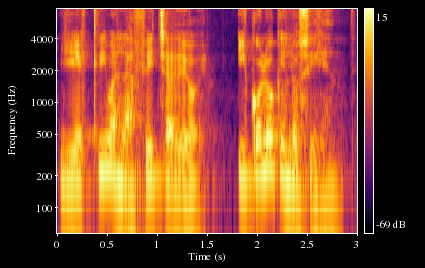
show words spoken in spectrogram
y escribas la fecha de hoy y coloques lo siguiente.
